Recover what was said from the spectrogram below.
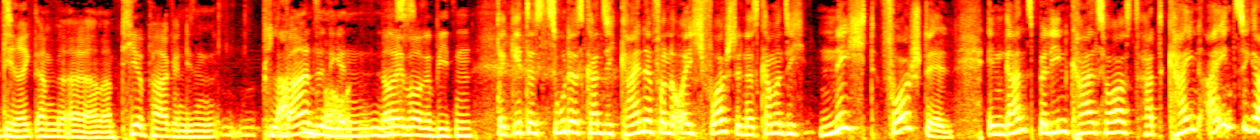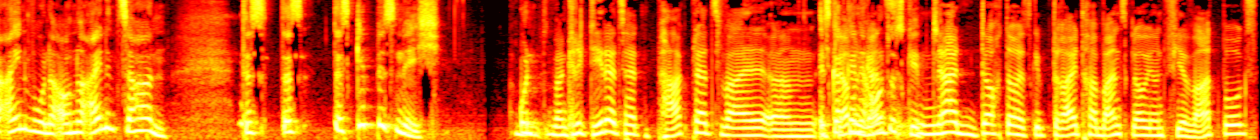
Direkt am, äh, am, Tierpark, in diesen wahnsinnigen Neubaugebieten. Da geht das zu, das kann sich keiner von euch vorstellen. Das kann man sich nicht vorstellen. In ganz Berlin-Karlshorst hat kein einziger Einwohner auch nur einen Zahn. Das, das, das gibt es nicht. Und man kriegt jederzeit einen Parkplatz, weil ähm, Es gar glaube, keine in ganz, Autos gibt. Na, doch, doch. Es gibt drei Trabants, glaube ich, und vier Wartburgs.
